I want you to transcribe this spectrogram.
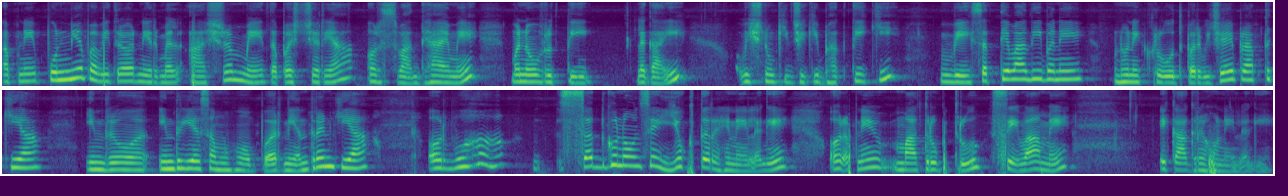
अपने पुण्य, पवित्र और निर्मल आश्रम में तपश्चर्या और स्वाध्याय में मनोवृत्ति लगाई। विष्णु की जी की भक्ति की वे सत्यवादी बने। उन्होंने क्रोध पर विजय प्राप्त किया, इंद्र, इंद्रिय समूहों पर नियंत्रण किया और वह सद्गुणों से युक्त रहने लगे और अपने मातृ पितृ सेवा में एकाग्र होने लगे।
